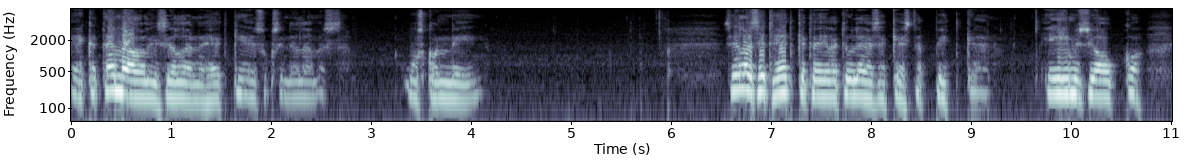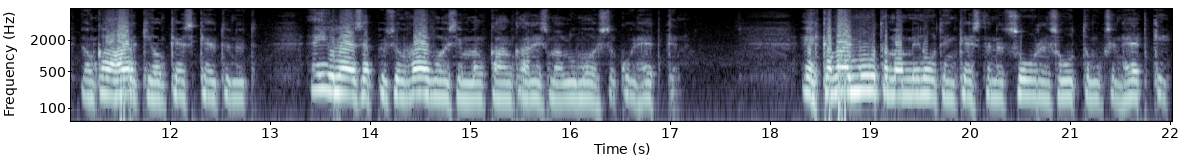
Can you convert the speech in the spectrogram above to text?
Ehkä tämä oli sellainen hetki Jeesuksen elämässä. Uskon niin. Sellaiset hetket eivät yleensä kestä pitkään. Ihmisjoukko, jonka arki on keskeytynyt, ei yleensä pysy raivoisimmankaan karisman lumoissa kuin hetken. Ehkä vain muutaman minuutin kestänyt suuren suuttumuksen hetki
